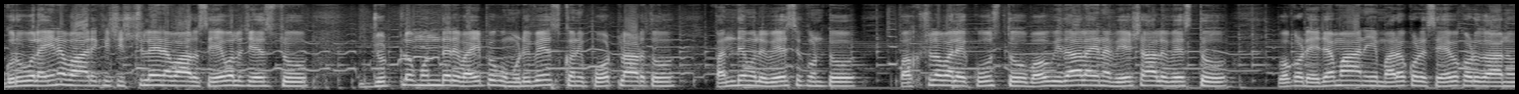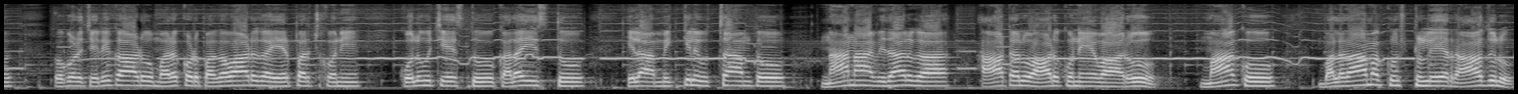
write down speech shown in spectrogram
గురువులైన వారికి శిష్యులైన వారు సేవలు చేస్తూ జుట్లు ముందరి వైపుకు ముడివేసుకొని పోట్లాడుతూ పందెములు వేసుకుంటూ పక్షుల వలె కూస్తూ బహువిధాలైన వేషాలు వేస్తూ ఒకడు యజమాని మరొకడు సేవకుడుగాను ఒకడు చెలికాడు మరొకడు పగవాడుగా ఏర్పరచుకొని కొలువు చేస్తూ కలయిస్తూ ఇలా మిక్కిలి ఉత్సాహంతో నానా విధాలుగా ఆటలు ఆడుకునేవారు. మాకు బలరామకృష్ణులే రాజులు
